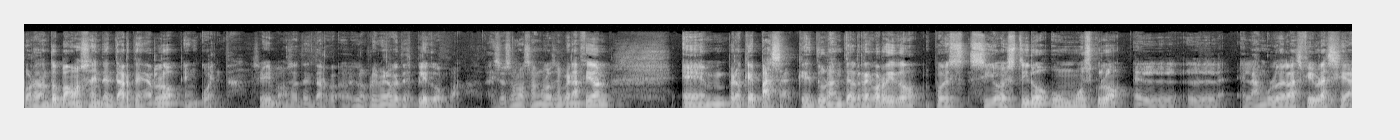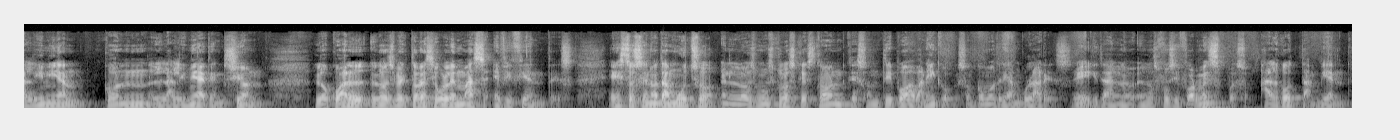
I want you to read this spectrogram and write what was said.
Por tanto, vamos a intentar tenerlo en cuenta. ¿sí? Vamos a intentar, lo primero que te explico, bueno, esos son los ángulos de penación. Em, pero ¿qué pasa? Que durante el recorrido, pues si yo estiro un músculo, el, ángulo de las fibras se alinean con la línea de tensión, lo cual los vectores se vuelven más eficientes. Esto se nota mucho en los músculos que son, que son tipo abanico, que son como triangulares, y en los fusiformes, pues algo también.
